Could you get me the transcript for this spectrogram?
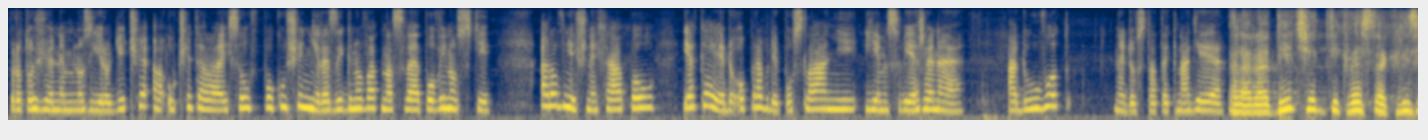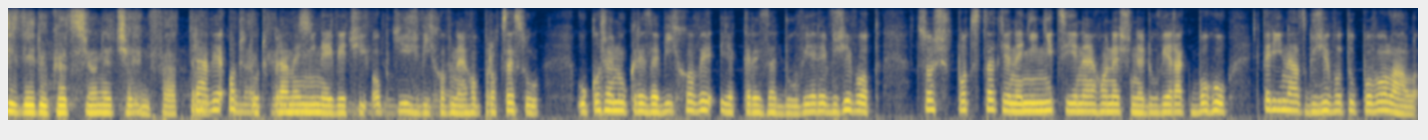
protože nemnozí rodiče a učitelé jsou v pokušení rezignovat na své povinnosti a rovněž nechápou, jaké je doopravdy poslání jim svěřené. A důvod nedostatek naděje. Právě odtud pramení největší obtíž výchovného procesu. U kořenů krize výchovy je krize důvěry v život, což v podstatě není nic jiného než nedůvěra k Bohu, který nás k životu povolal.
